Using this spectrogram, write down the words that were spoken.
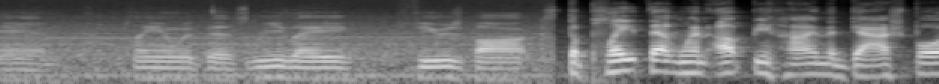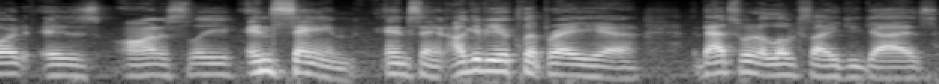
and playing with this relay fuse box. The plate that went up behind the dashboard is honestly insane. Insane. I'll give you a clip right here. That's what it looks like, you guys.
